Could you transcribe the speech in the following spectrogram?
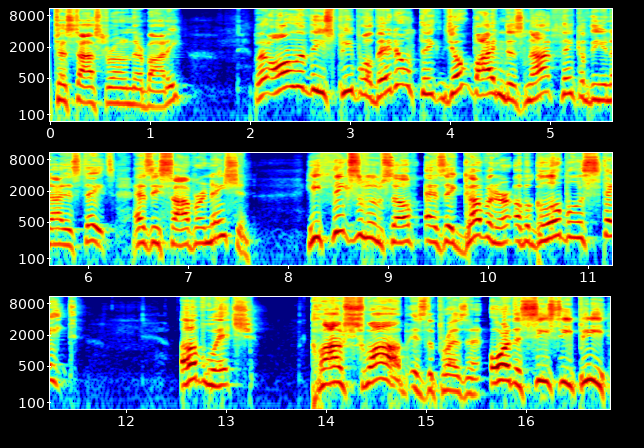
testosterone in their body. But all of these people, they don't think, Joe Biden does not think of the United States as a sovereign nation. He thinks of himself as a governor of a globalist state of which Klaus Schwab is the president or the CCP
